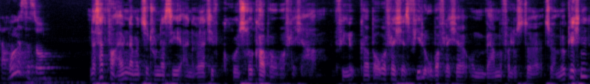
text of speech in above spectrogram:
Warum ist das so? Das hat vor allem damit zu tun, dass sie eine relativ größere Körperoberfläche haben. Viel Körperoberfläche ist viel Oberfläche, um Wärmeverluste zu ermöglichen.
